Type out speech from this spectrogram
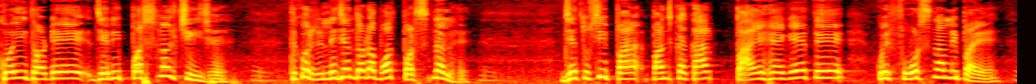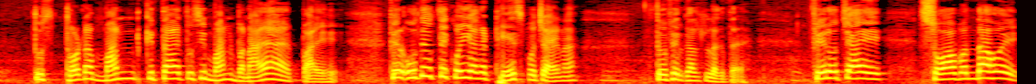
ਕੋਈ ਤੁਹਾਡੇ ਜਿਹੜੀ ਪਰਸਨਲ ਚੀਜ਼ ਹੈ ਦੇਖੋ ਰਿਲੀਜਨ ਤੁਹਾਡਾ ਬਹੁਤ ਪਰਸਨਲ ਹੈ। ਜੇ ਤੁਸੀਂ ਪੰਜ ਕਕਾਰ ਪਾਏ ਹੈਗੇ ਤੇ ਕੋਈ ਫੋਰਸ ਨਾਲ ਨਹੀਂ ਪਾਏ ਤੁਸੀਂ ਤੁਹਾਡਾ ਮਨ ਕੀਤਾ ਹੈ ਤੁਸੀਂ ਮਨ ਬਣਾਇਆ ਹੈ ਪਾਏ ਹੈ। ਫਿਰ ਉਹਦੇ ਉੱਤੇ ਕੋਈ ਅਗਰ ਠੇਸ ਪਹੁੰਚਾਏ ਨਾ ਤਾਂ ਫਿਰ ਗਲਤ ਲੱਗਦਾ ਹੈ। ਫਿਰ ਉਹ ਚਾਹੇ 100 ਬੰਦਾ ਹੋਏ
